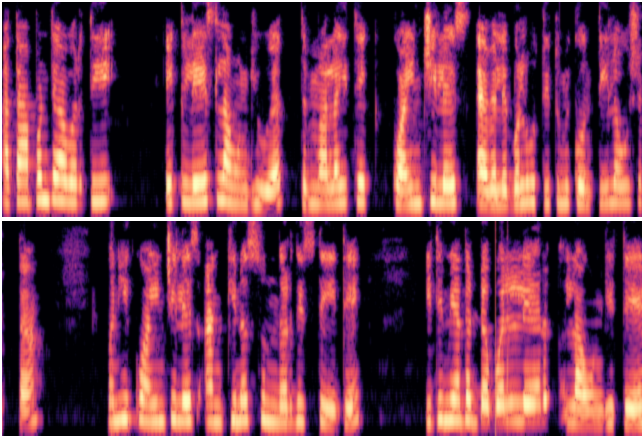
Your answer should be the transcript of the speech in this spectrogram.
आता आपण त्यावरती एक लेस लावून घेऊयात. तर मला इथे कॉईनची लेस अवेलेबल होती. तुम्ही कोणतीही लावू शकता. पण ही कॉईनची लेस आणखीनच सुंदर दिसते इथे. इथे मी आता डबल लेअर लावून घेते.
